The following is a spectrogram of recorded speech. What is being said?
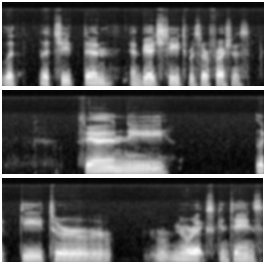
lecithin, and BHT to preserve freshness. Phenylketonuria contains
